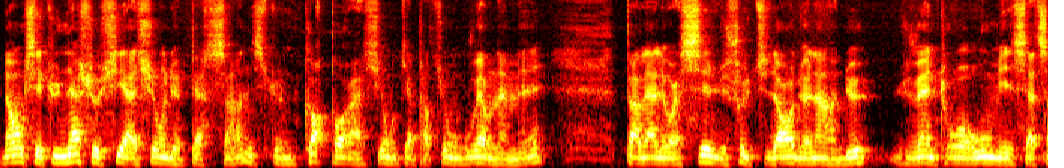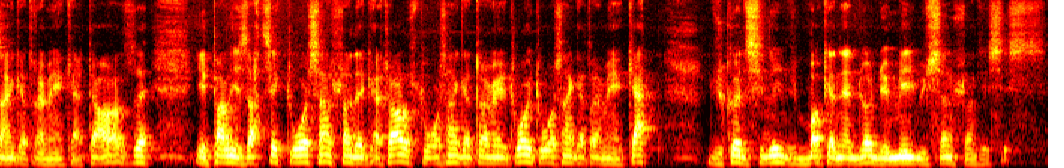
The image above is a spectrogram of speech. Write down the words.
Donc, c'est une association de personnes, c'est une corporation qui appartient au gouvernement par la loi 6 du fructidor de l'an 2, du 23 août 1794, et par les articles 374, 383 et 384 du Code civil du Bas-Canada de 1866.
